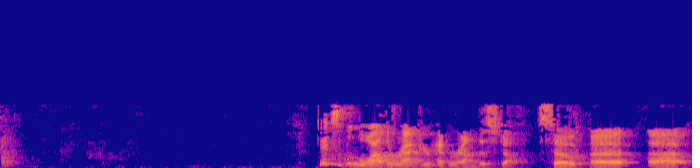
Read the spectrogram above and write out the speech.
It takes a little while to wrap your head around this stuff. So uh, uh,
